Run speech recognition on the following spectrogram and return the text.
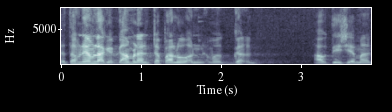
તમને એમ લાગે ગામડાની ટપાલો આવતી છે એમાં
